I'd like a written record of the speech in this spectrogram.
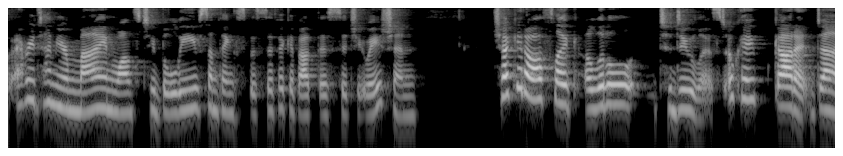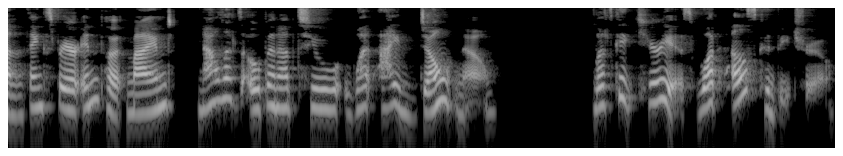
So, every time your mind wants to believe something specific about this situation, check it off like a little to do list. Okay, got it, done. Thanks for your input, mind. Now let's open up to what I don't know. Let's get curious. What else could be true?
